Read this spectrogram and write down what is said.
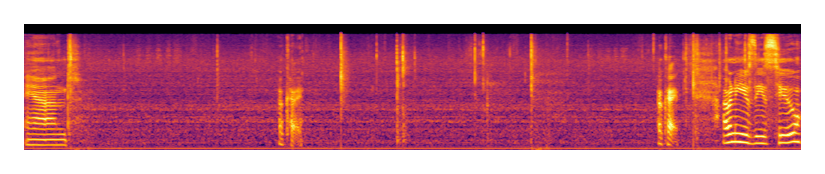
And, okay. Okay. I'm going to use these two.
